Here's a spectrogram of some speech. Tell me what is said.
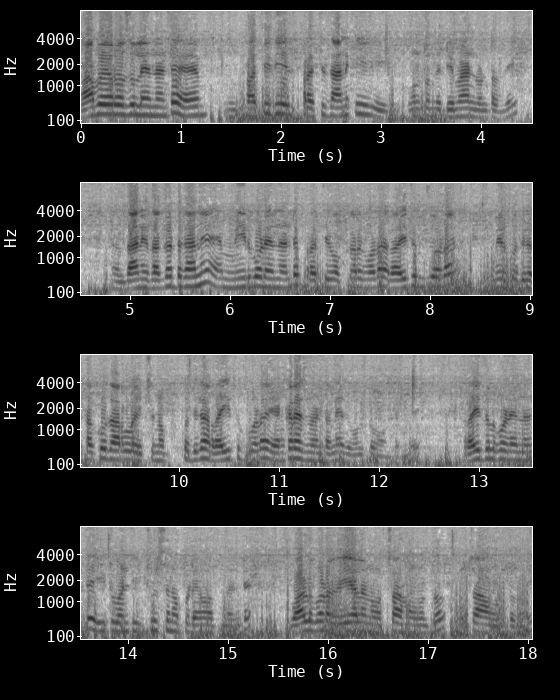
రాబోయే రోజుల్లో ఏంటంటే ప్రతిదీ ప్రతి దానికి ఉంటుంది డిమాండ్ ఉంటుంది. దానికి తగ్గట్టుగానే మీరు కూడా ఏంటంటే ప్రతి ఒక్కరు కూడా రైతుకి కూడా మీరు కొద్దిగా తక్కువ ధరలో ఇచ్చినప్పుడు కొద్దిగా రైతుకు కూడా ఎంకరేజ్మెంట్ అనేది ఉంటూ ఉంటుంది. రైతులు కూడా ఏంటంటే ఇటువంటి చూసినప్పుడు ఏమవుతుందంటే వాళ్ళు కూడా వేయాలని ఉత్సాహంతో ఉత్సాహం ఉంటుంది.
